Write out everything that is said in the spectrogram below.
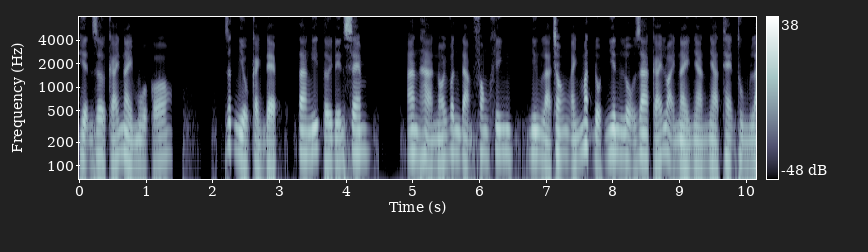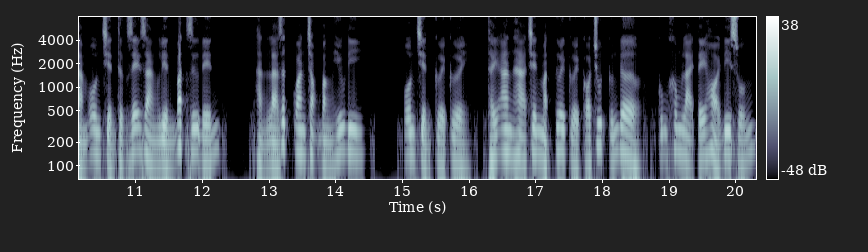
hiện giờ cái này mùa có rất nhiều cảnh đẹp, ta nghĩ tới đến xem. An Hà nói vân đạm phong khinh, nhưng là trong ánh mắt đột nhiên lộ ra cái loại này nhàn nhạt thẹn thùng làm ôn triển thực dễ dàng liền bắt giữ đến. Hẳn là rất quan trọng bằng hữu đi. Ôn triển cười cười, thấy An Hà trên mặt tươi cười có chút cứng đờ, cũng không lại tế hỏi đi xuống.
